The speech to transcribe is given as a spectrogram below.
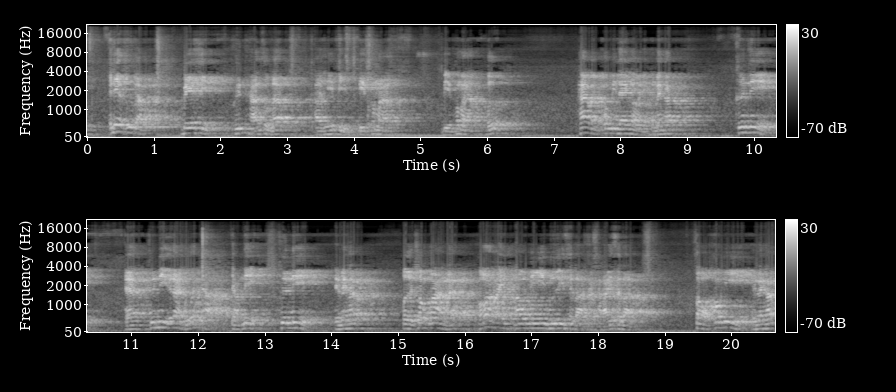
ๆอันนี้คือแบบเบสิกพื้นฐานสุดแล้วอันนี้บีบบีบเข้ามาบีบเข้ามาปึ๊บถ้าแบบคนมีแรงหน่อยเห็นไหมครับ ขึ้นนี่ นะขึ้นนี่ก็ได้หรือว่าจับจับนี่ขึ้นนี่เห็นไหมครับ เปิดช่องว่างแล้วเพราะอะไรเรามีมืออิสระกับขาอิสระสอบเข้านี่เห็นไหมครับ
